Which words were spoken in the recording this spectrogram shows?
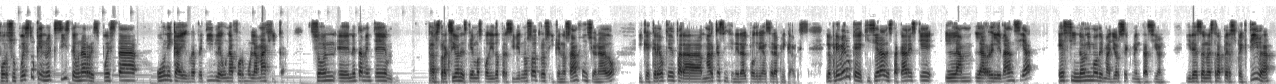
Por supuesto que no existe una respuesta única e irrepetible, una fórmula mágica. Son eh, netamente abstracciones que hemos podido percibir nosotros y que nos han funcionado y que creo que para marcas en general podrían ser aplicables. Lo primero que quisiera destacar es que la, relevancia es sinónimo de mayor segmentación y desde nuestra perspectiva,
